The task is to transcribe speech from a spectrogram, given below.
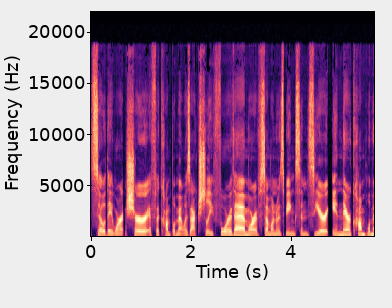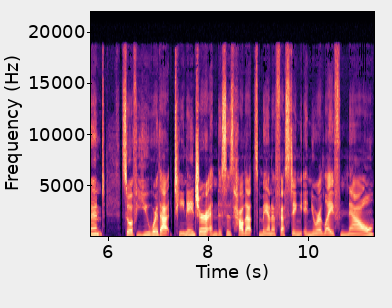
So they weren't sure if the compliment was actually for them or if someone was being sincere in their compliment. So if you were that teenager and this is how that's manifesting in your life now,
